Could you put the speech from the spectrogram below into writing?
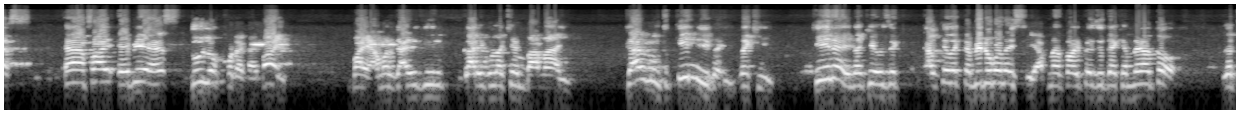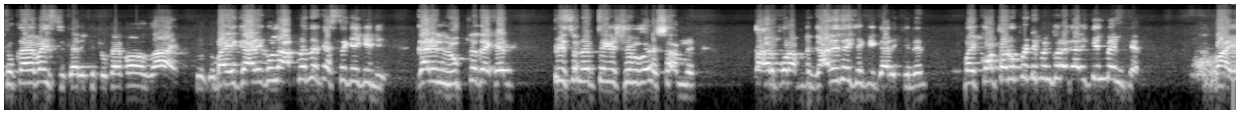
S F I A B S দুই লক্ষ টাকায়। ভাই ভাই, আমার গাড়ি গাড়িগুলাকে বানাই? গাড়িগুলো তো কিনি ভাই? নাকি কি নাই? নাকি ওই যে কালকে একটা ভিডিও বানাইছি। আপনার তো ওই পেজে দেখেন না তো? যে টোকায় পাইছি, গাড়ি কি টোকায় পাওয়া যায়? ভাই, এই গাড়িগুলো আপনাদের কাছ থেকে কিনি। গাড়ির লুকটা দেখেন, পিছনের থেকে শুরু করে সামনে। তারপর আপনি গাড়ি দেখে কি গাড়ি কিনেন? ভাই, কথার উপরে ডিপেন্ড করে গাড়ি কিনবেন কেন? ভাই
